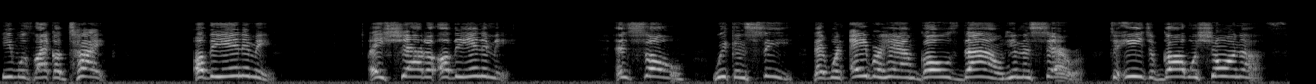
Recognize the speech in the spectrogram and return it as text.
he was like a type of the enemy, a shadow of the enemy. And so we can see that when Abraham goes down, him and Sarah, to Egypt, God was showing us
